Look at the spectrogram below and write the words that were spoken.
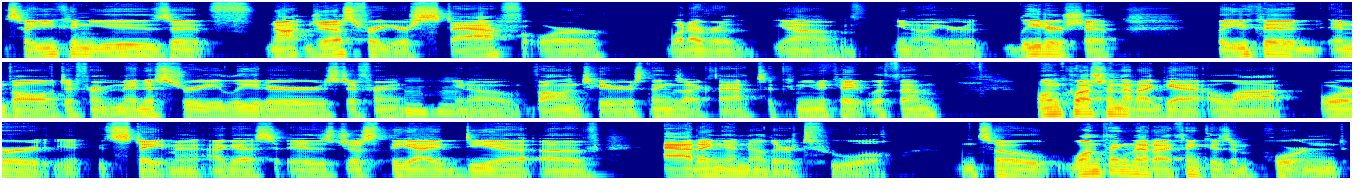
So you can use it f- not just for your staff or whatever um, you know your leadership, but you could involve different ministry leaders different mm-hmm. you know volunteers things like that to communicate with them one question that i get a lot or statement i guess is just the idea of adding another tool and so one thing that i think is important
